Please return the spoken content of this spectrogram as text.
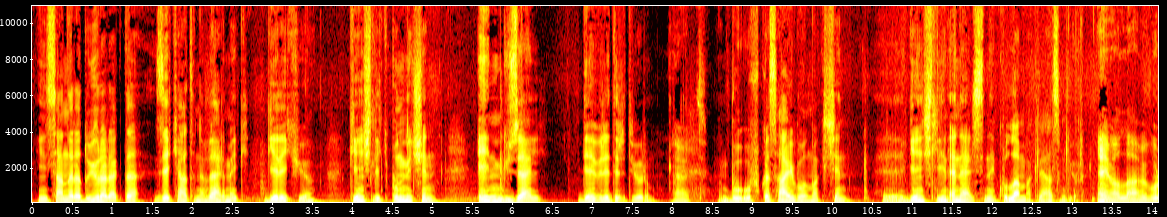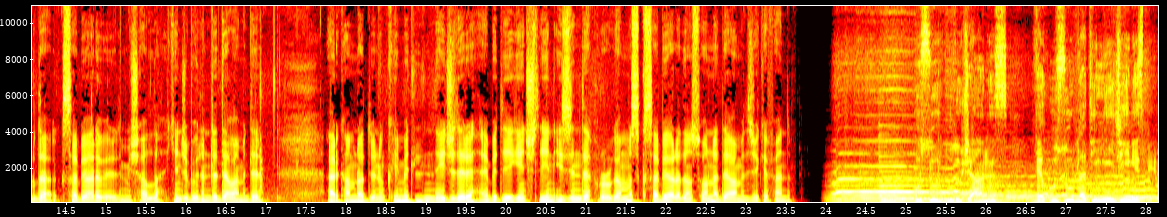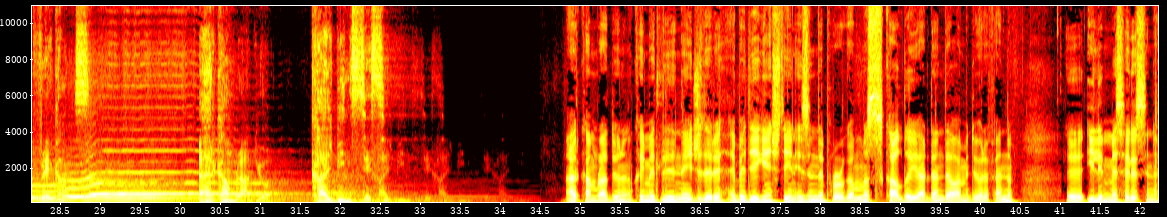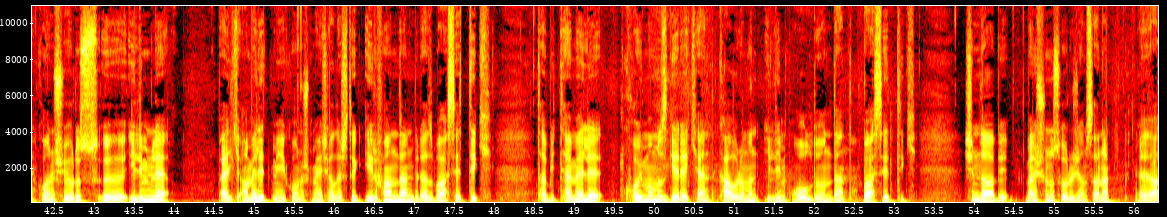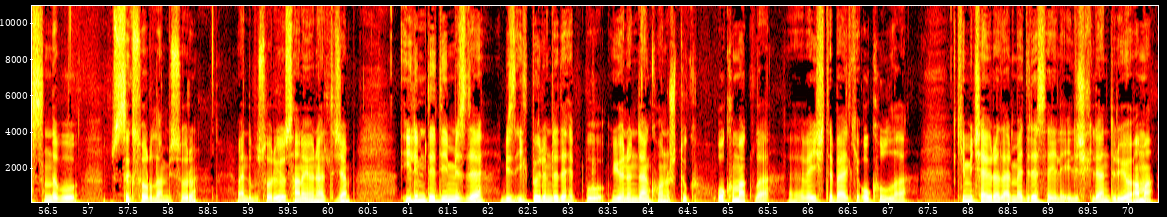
insanlara duyurarak da zekatını vermek gerekiyor. Gençlik bunun için en güzel devredir diyorum. Evet. Bu ufka sahip olmak için e, gençliğin enerjisini kullanmak lazım diyorum. Eyvallah abi. Burada kısa bir ara verelim inşallah. İkinci bölümde devam edelim. Erkam Radyo'nun kıymetli dinleyicileri Ebedi Gençliğin izinde programımız kısa bir aradan sonra devam edecek efendim. Huzur bulacağınız ve huzurla dinleyeceğiniz bir frekans. Erkam Radyo, Kalbin Sesi. Erkam Radyo'nun kıymetli dinleyicileri, Ebedi Gençliğin izinde programımız kaldığı yerden devam ediyor efendim. E, ilim meselesini konuşuyoruz. E, ilimle belki amel etmeyi konuşmaya çalıştık. İrfandan biraz bahsettik. Tabi temele koymamız gereken kavramın ilim olduğundan bahsettik. Şimdi abi ben şunu soracağım sana. E, aslında bu sık sorulan bir soru. Ben de bu soruyu sana yönelteceğim. İlim dediğimizde biz ilk bölümde de hep bu yönünden konuştuk. Okumakla e, ve işte belki okulla, kimi çevreler medreseyle ilişkilendiriyor ama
